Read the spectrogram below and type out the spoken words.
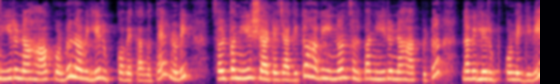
ನೀರನ್ನ ಹಾಕೊಂಡು ನಾವಿಲ್ಲಿ ರುಬ್ಕೋಬೇಕಾಗುತ್ತೆ. ನೋಡಿ, ಸ್ವಲ್ಪ ನೀರು ಶಾರ್ಟೇಜ್ ಆಗಿತ್ತು, ಹಾಗೆ ಇನ್ನೊಂದು ಸ್ವಲ್ಪ ನೀರನ್ನ ಹಾಕ್ಬಿಟ್ಟು ನಾವಿಲ್ಲಿ ರುಬ್ಕೊಂಡಿದ್ದೀವಿ.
